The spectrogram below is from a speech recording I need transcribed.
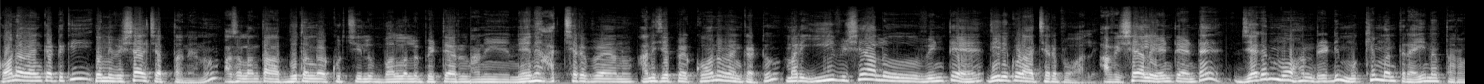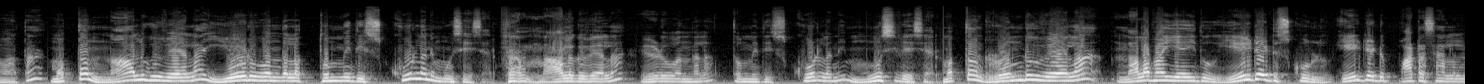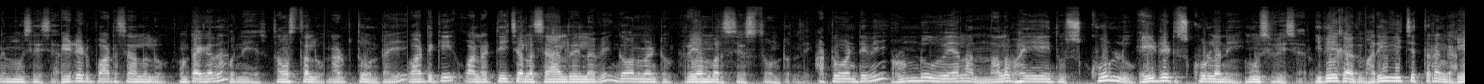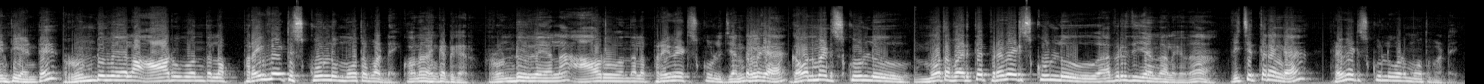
కోన వెంకట్కి కొన్ని విషయాలు చెప్తా నేను. అసలు అంతా అద్భుతంగా కుర్చీలు బల్లలు పెట్టారు అని నేనే ఆశ్చర్యపోయాను అని చెప్పే కోన వెంకట్ మరి ఈ విషయాలు వింటే దీనికి కూడా ఆశ్చర్యపోవాలి. ఆ విషయాలు ఏంటి అంటే జగన్మోహన్ రెడ్డి ముఖ్యమంత్రి అయిన తర్వాత మొత్తం నాలుగు వేల ఏడు వందల తొమ్మిది స్కూళ్ళని మూసేశారు. నాలుగు వేల ఏడు వందల తొమ్మిది స్కూళ్ళని మూసివేశారు. మొత్తం రెండు వేల నలభై ఐదు ఎయిడెడ్ స్కూళ్ళు ఎయిడెడ్ పాఠశాలల్ని మూసేశారు. ఎయిడెడ్ పాఠశాలలు ఉంటాయి కదా కొన్ని సంస్థలు నడుపుతూ ఉంటాయి. వాటికి వాళ్ళ టీచర్ల శాలరీలు అవి గవర్నమెంట్ రియంబర్స్ చేస్తూ ఉంటుంది. అటువంటివి రెండు వేల నలభై ఐదు స్కూళ్ళు ఎయిడెడ్ స్కూళ్ళని మూసివేశారు. ఇదే కాదు మరీ విచిత్రంగా. ఏంటి అంటే రెండు వేల ఆరు వందల ప్రైవేట్ స్కూళ్ళు మూతపడ్డాయి. కొన వెంకట్ గారు రెండు వేల ఆరు వందల ప్రైవేట్ స్కూళ్ళు జనరల్గా గవర్నమెంట్ స్కూళ్ళు మూతపడితే ప్రైవేట్ స్కూళ్ళు అభివృద్ధి చెందాలి కదా? విచిత్రంగా ప్రైవేట్ స్కూళ్ళు కూడా మూతపడ్డాయి.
